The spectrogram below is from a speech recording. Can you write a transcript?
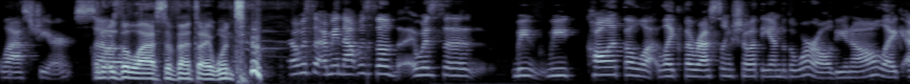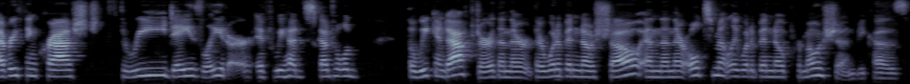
last year. So and it was the last event I went to. that was the, I mean that was the it was the we we call it the like the wrestling show at the end of the world you know? Like everything crashed three days later. If we had scheduled the weekend after then there there would have been no show and then there ultimately would have been no promotion because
